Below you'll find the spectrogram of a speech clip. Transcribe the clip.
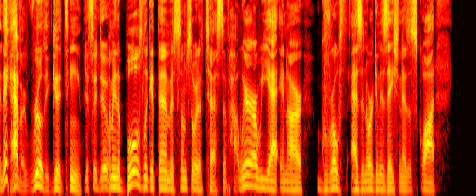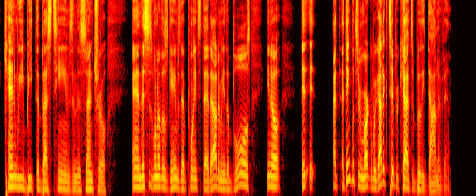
and they have a really good team. Yes, they do. I mean, the Bulls look at them as some sort of test of how, where are we at in our growth as an organization, as a squad. Can we beat the best teams in the Central? And this is one of those games that points that out. I mean, the Bulls, you know, it, it I, I think what's remarkable, we got to tip your cap to Billy Donovan,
